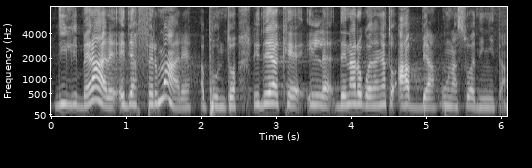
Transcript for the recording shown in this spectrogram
di liberare e di affermare appunto l'idea che il denaro guadagnato abbia una sua dignità.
